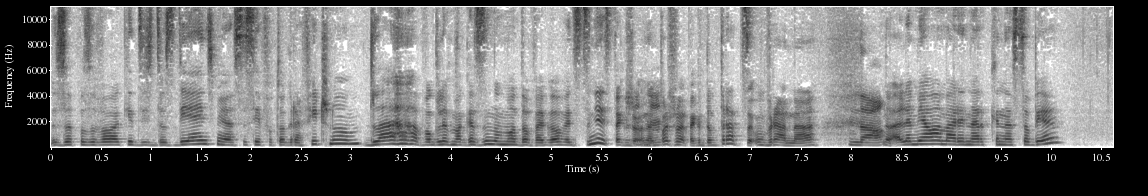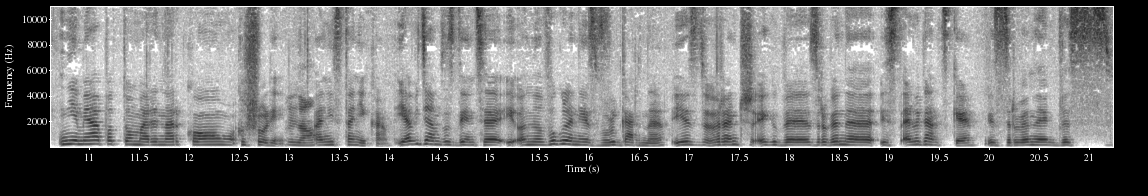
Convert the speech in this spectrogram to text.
zapozowała kiedyś do zdjęć, miała sesję fotograficzną dla w ogóle magazynu modowego, więc to nie jest tak, że ona mhm. poszła tak do pracy ubrana. No. no ale miała marynarkę na sobie nie miała pod tą marynarką koszuli, no. ani stanika. Ja widziałam to zdjęcie i ono w ogóle nie jest wulgarne. Jest wręcz jakby zrobione, jest eleganckie, jest zrobione jakby z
